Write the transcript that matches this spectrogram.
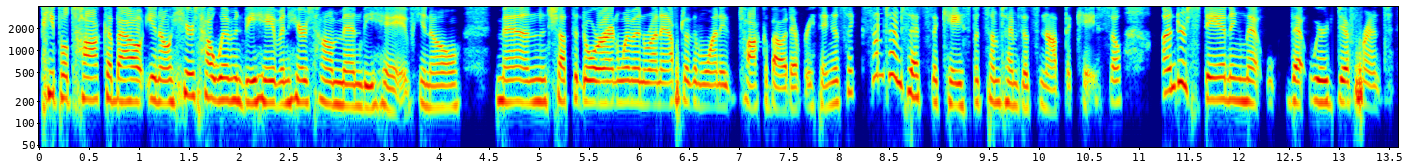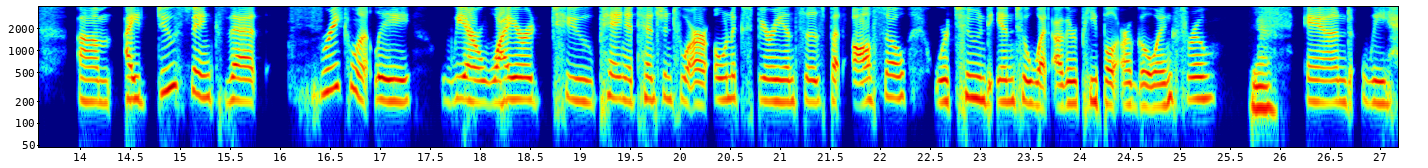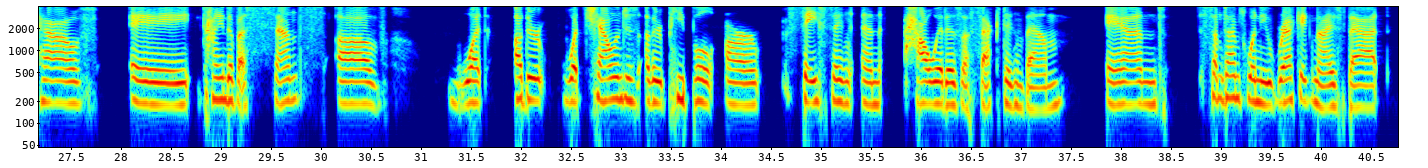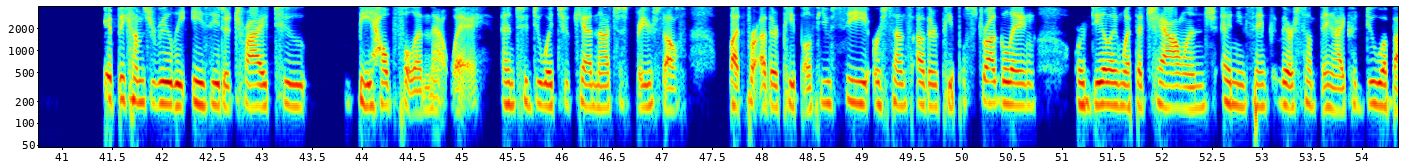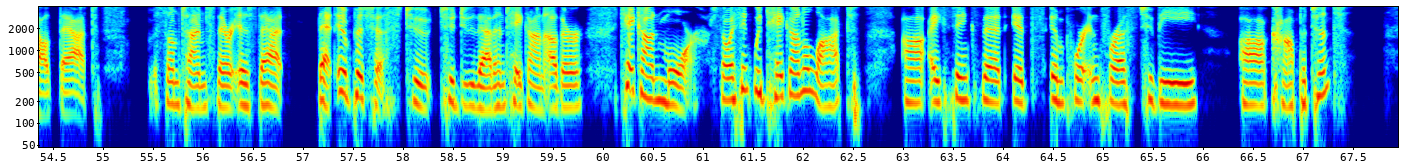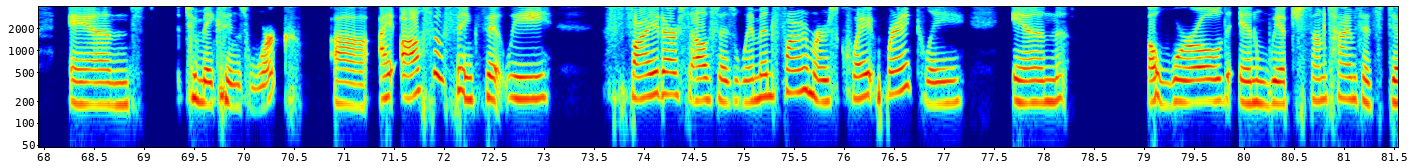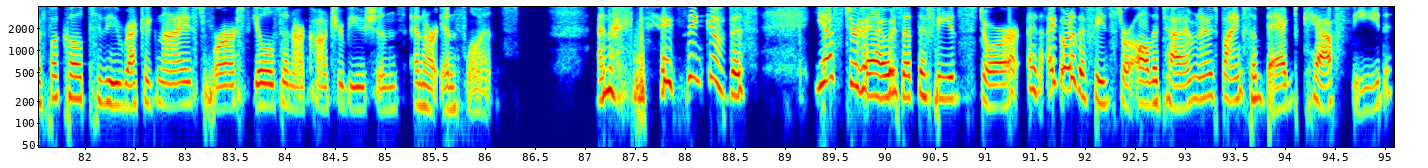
people talk about, you know, here's how women behave and here's how men behave. You know, men shut the door and women run after them wanting to talk about everything. It's like sometimes that's the case, but sometimes it's not the case. So understanding that that we're different, um, I do think that frequently we are wired to paying attention to our own experiences, but also we're tuned into what other people are going through. Yeah. And we have a kind of a sense of what other what challenges other people are facing and how it is affecting them. And sometimes when you recognize that it becomes really easy to try to be helpful in that way and to do what you can not just for yourself but for other people. If you see or sense other people struggling or dealing with a challenge and you think there's something i could do about that sometimes there is that that impetus to to do that and take on other take on more. So i think we take on a lot. Uh, i think that it's important for us to be uh, competent and to make things work. Uh, i also think that we find ourselves as women farmers quite frankly in a world in which sometimes it's difficult to be recognized for our skills and our contributions and our influence and I, think of this yesterday, I was at the feed store, and I go to the feed store all the time, and I was buying some bagged calf feed.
